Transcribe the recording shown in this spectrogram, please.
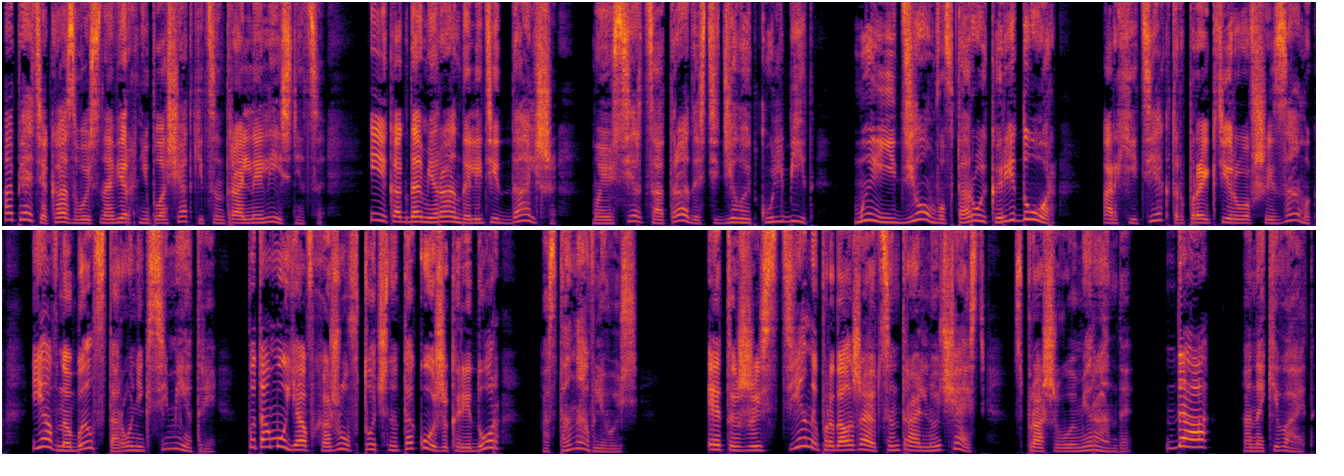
Опять оказываюсь на верхней площадке центральной лестницы, и когда Миранда летит дальше, мое сердце от радости делает кульбит. Мы идем во второй коридор. Архитектор, проектировавший замок, явно был сторонник симметрии, потому я вхожу в точно такой же коридор, останавливаюсь. «Это же стены продолжают центральную часть?» — спрашиваю Миранды. «Да», — она кивает.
